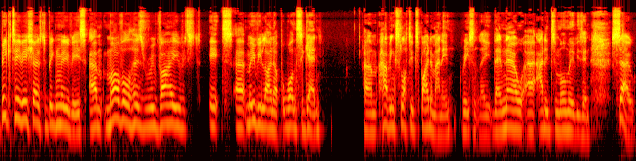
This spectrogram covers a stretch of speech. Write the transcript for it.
big TV shows to big movies, um, Marvel has revived its uh, movie lineup once again. Um, having slotted Spider-Man in recently, they've now uh, added some more movies in. So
